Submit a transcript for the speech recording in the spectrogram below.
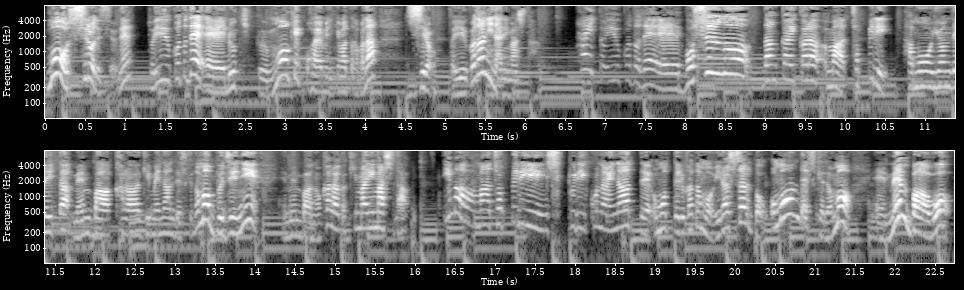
もう白ですよね。ということで、えー、ルキ君も結構早めに決まったのかな白ということになりました。はい、ということで、えー、募集の段階から、まあ、ちょっぴり波紋を呼んでいたメンバーカラー決めなんですけども、無事にメンバーのカラーが決まりました。今はまあちょっぴりしっくりこないなって思ってる方もいらっしゃると思うんですけども、えー、メンバーを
